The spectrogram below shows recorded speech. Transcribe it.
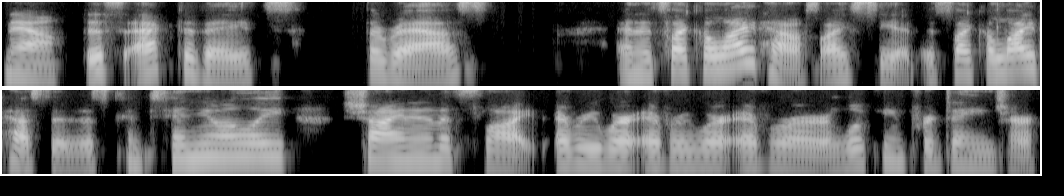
Now, this activates the RAS, and it's like a lighthouse. I see it. It's like a lighthouse that is continually shining its light everywhere, everywhere, everywhere, looking for danger.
